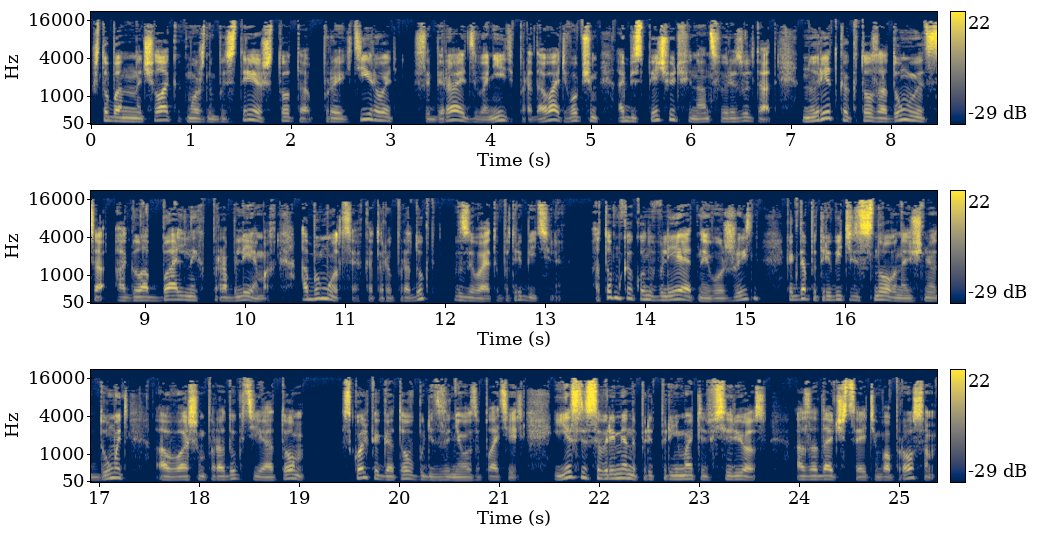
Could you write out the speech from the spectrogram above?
чтобы она начала как можно быстрее что-то проектировать, собирать, звонить, продавать, в общем, обеспечивать финансовый результат. Но редко кто задумывается о глобальных проблемах, об эмоциях, которые продукт вызывает у потребителя о том, как он влияет на его жизнь, когда потребитель снова начнет думать о вашем продукте и о том, сколько готов будет за него заплатить. И если современный предприниматель всерьез озадачится этим вопросом,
